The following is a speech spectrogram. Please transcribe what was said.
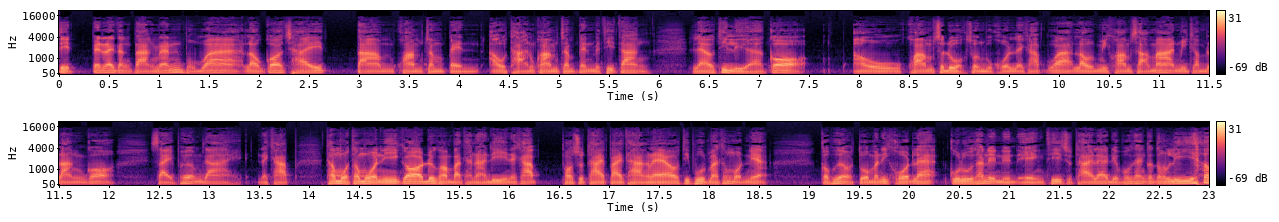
สิทธิ์เป็นอะไรต่างๆ นั้น ผมว่าเราก็ใช้ตามความจำเป็น เอาฐานความจำเป็นไปที่ตั้ง แล้วที่เหลือก็เอาความสะดวกส่วนบุคคลเลยครับ ว่าเรามีความสามารถมีกำลังก็ ใส่เพิ่มได้นะครับ ทั้งหมดทั้งมวลนี้ก็ด้วยความปรารถนาดีนะครับพอสุดท้ายปลายทางแล้วที่พูดมาทั้งหมดเนี่ยก็เพื่อตัวมันนี่โค้ดและกูรูท่านอื่นๆเองที่สุดท้ายแล้วเดี๋ยวพวกท่านก็ต้องเลี้ยว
